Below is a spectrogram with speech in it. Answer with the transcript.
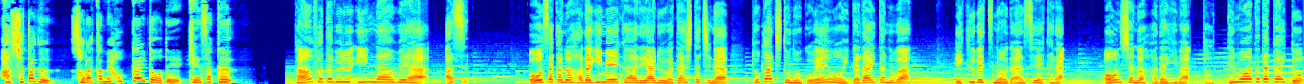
ハッシュタグ、空亀北海道で検索。カンファタブルインナーウェア、アズ。大阪の肌着メーカーである私たちが十勝とのご縁をいただいたのは、陸別の男性から、御社の肌着はとっても暖かいとお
